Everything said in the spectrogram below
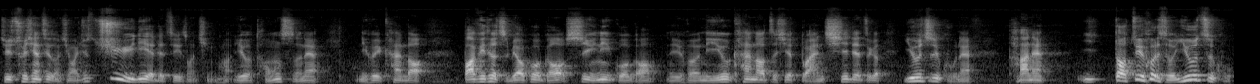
就出现这种情况，就剧烈的这种情况。有同时呢，你会看到巴菲特指标过高，市盈率过高，以后你又看到这些短期的这个优质股呢，它呢一到最后的时候，优质股。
